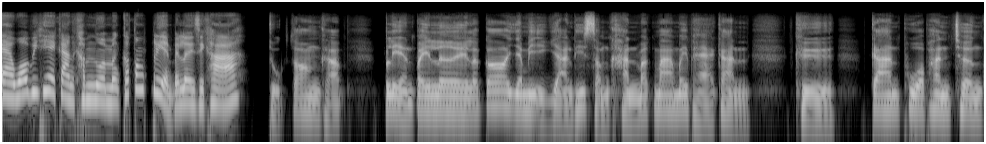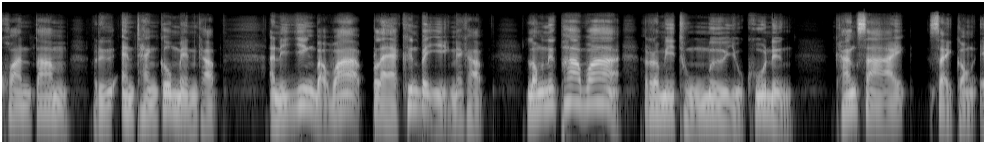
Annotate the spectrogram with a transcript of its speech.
ดงว่าวิธีการคำนวณมันก็ต้องเปลี่ยนไปเลยสิคะ ถูกต้องครับ เปลี่ยนไปเลยแล้วก็ยังมีอีกอย่างที่สำคัญมากๆ ไม่แพ้กัน คือการพัวพันเชิงควอนตัมหรือ entanglement ครับ อันนี้ยิ่งแบบว่าแปลกขึ้นไปอีกนะครับ ลองนึกภาพว่าเรามีถุงมืออยู่คู่หนึ่ง ข้างซ้าย ใส่กล่อง A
